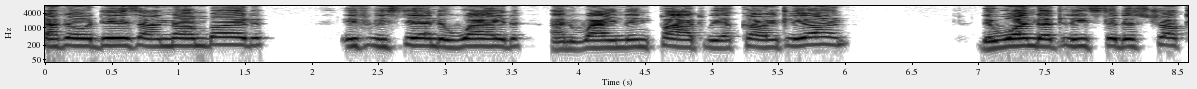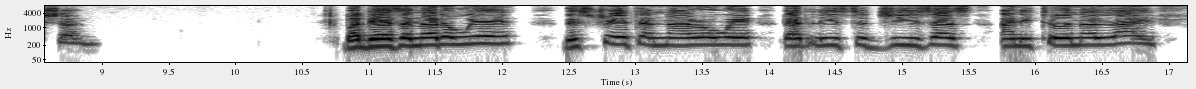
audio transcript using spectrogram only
that our days are numbered if we stay on the wide and winding path we are currently on, the one that leads to destruction. But there's another way, the straight and narrow way that leads to Jesus and eternal life.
